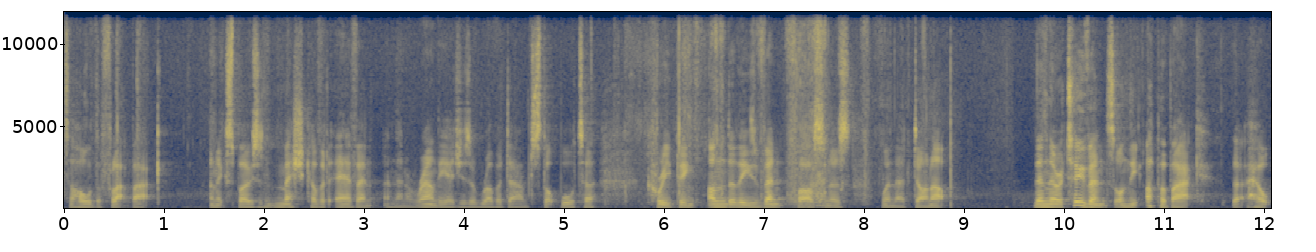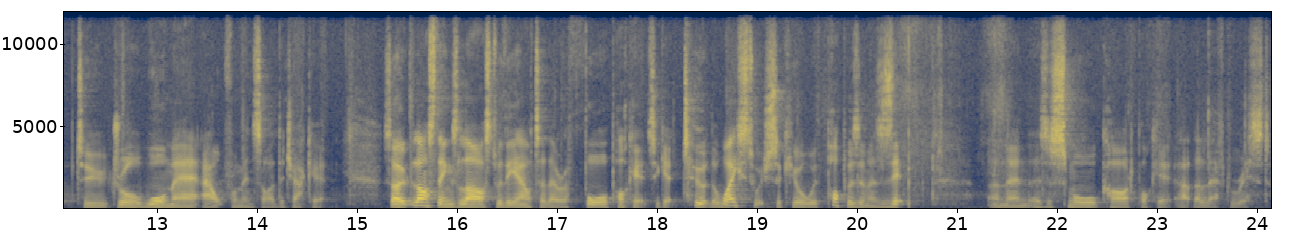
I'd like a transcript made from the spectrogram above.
to hold the flat back and expose a mesh covered air vent and then around the edges a rubber dam to stop water creeping under these vent fasteners when they're done up. Then there are two vents on the upper back that help to draw warm air out from inside the jacket. So last things last with the outer, there are four pockets. You get two at the waist, which secure with poppers and a zip, and then there's a small card pocket at the left wrist.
